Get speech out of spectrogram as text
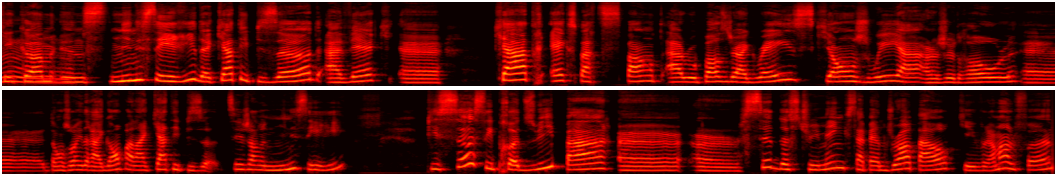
qui est comme Mhm. une mini-série de quatre épisodes avec euh, quatre ex-participantes à RuPaul's Drag Race qui ont joué à un jeu de rôle euh, Donjons et Dragons pendant quatre épisodes. Sais, genre une mini-série. Puis ça, c'est produit par euh, un site de streaming qui s'appelle Dropout, qui est vraiment le fun.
